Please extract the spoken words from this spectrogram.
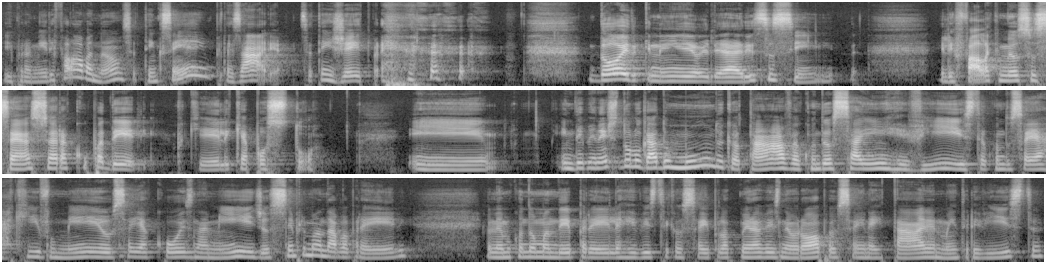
E para mim ele falava: não, você tem que ser empresária, você tem jeito. Pra... Doido que nem eu ele era, isso sim. Ele fala que meu sucesso era culpa dele, porque ele que apostou. E independente do lugar do mundo que eu estava, quando eu saía em revista, quando saía arquivo meu, saía coisa na mídia, eu sempre mandava para ele. Eu lembro quando eu mandei para ele a revista que eu saí pela primeira vez na Europa, eu saí na Itália, numa entrevista.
